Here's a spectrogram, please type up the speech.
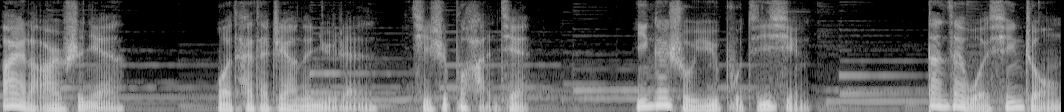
爱了二十年。我太太这样的女人其实不罕见，应该属于普及型。但在我心中，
